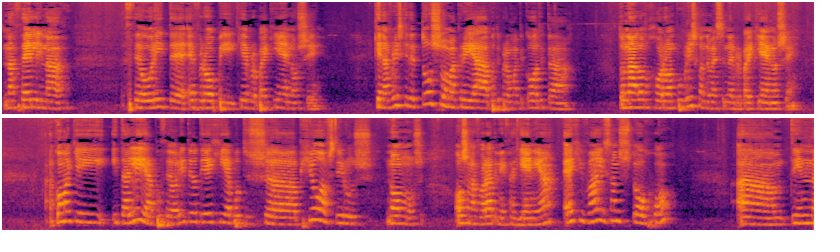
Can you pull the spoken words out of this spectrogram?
να θέλει να θεωρείται Ευρώπη και Ευρωπαϊκή Ένωση και να βρίσκεται τόσο μακριά από την πραγματικότητα των άλλων χωρών που βρίσκονται μέσα στην Ευρωπαϊκή Ένωση. Ακόμα και η Ιταλία που θεωρείται ότι έχει από τους πιο αυστηρούς νόμους όσον αφορά την ηθαγένεια, έχει βάλει σαν στόχο την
